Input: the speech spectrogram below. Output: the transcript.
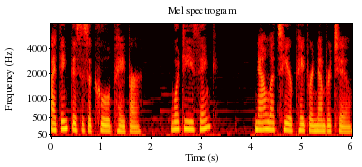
I think this is a cool paper. What do you think? Now let's hear paper number 2.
